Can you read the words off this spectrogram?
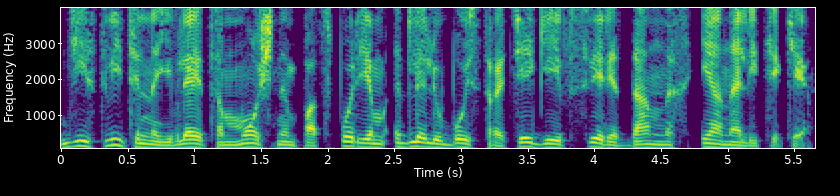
действительно является мощным подспорьем для любой стратегии в сфере данных и аналитики.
